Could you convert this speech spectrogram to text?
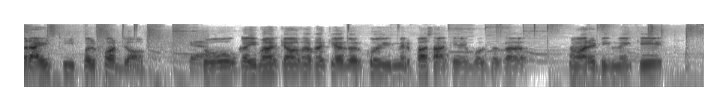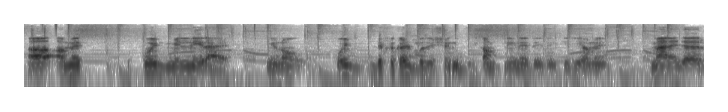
right people for job तो कई बार क्या होता था कि अगर कोई मेरे पास आके बोलता था हमारे टीम में कि अमित कोई मिल नहीं रहा है यू नो कोई डिफ़िकल्ट. पोजीशन कंपनी ने दे दी कि जी हमें मैनेजर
